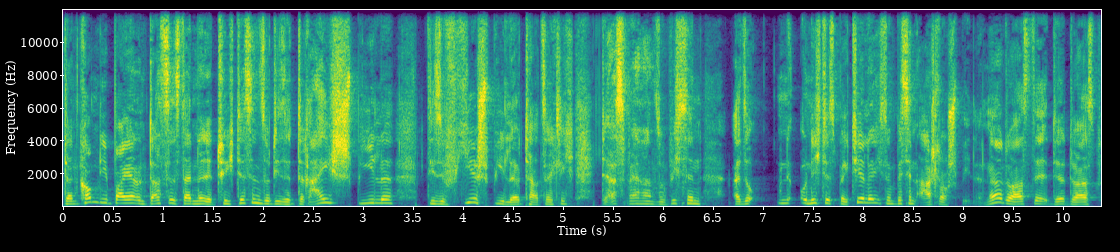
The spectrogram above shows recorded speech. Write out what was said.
Dann kommen die Bayern und das ist dann natürlich, das sind so diese drei Spiele, diese vier Spiele tatsächlich, das wären dann so ein bisschen, also und nicht despektierlich, so ein bisschen Arschlochspiele. Ne? Du hast, du hast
